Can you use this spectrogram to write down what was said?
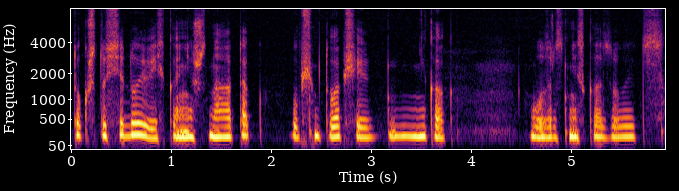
Только что седой весь, конечно, а так, в общем-то, вообще никак возраст не сказывается.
